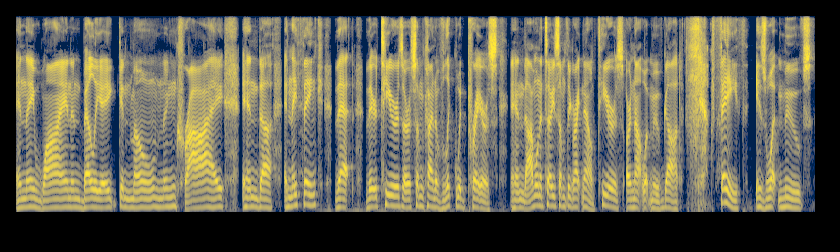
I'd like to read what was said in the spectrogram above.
and they whine and bellyache and moan and cry and uh, and they think that their tears are some kind of liquid prayers. And I want to tell you something right now: tears are not what move God. Faith is what moves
